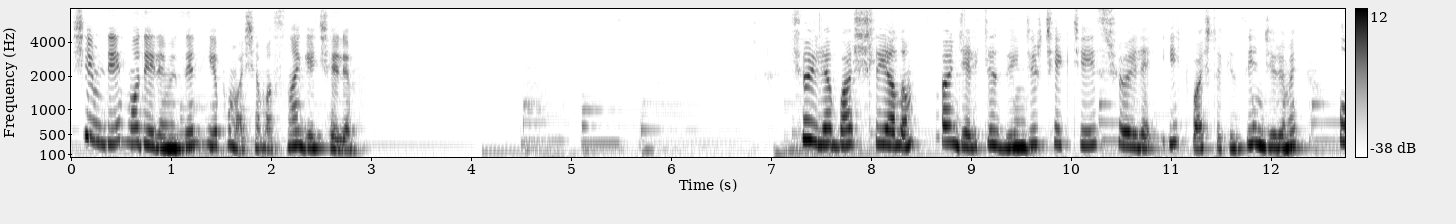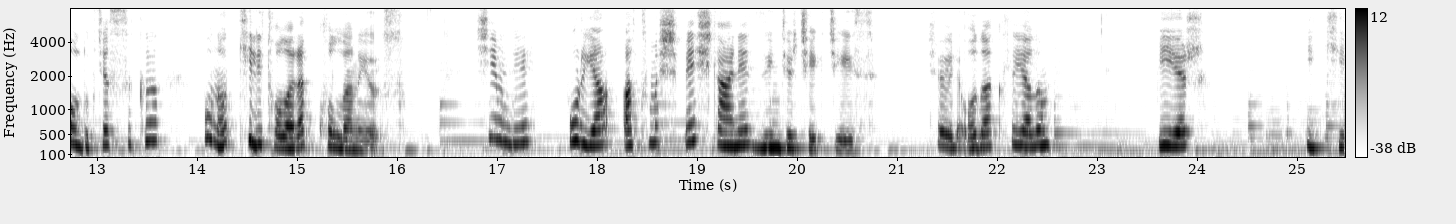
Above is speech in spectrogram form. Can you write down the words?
Şimdi modelimizin yapım aşamasına geçelim. Şöyle başlayalım. Öncelikle zincir çekeceğiz. Şöyle ilk baştaki zincirimi oldukça sıkı bunu kilit olarak kullanıyoruz. Şimdi buraya 65 tane zincir çekeceğiz. Şöyle odaklayalım. 1 2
